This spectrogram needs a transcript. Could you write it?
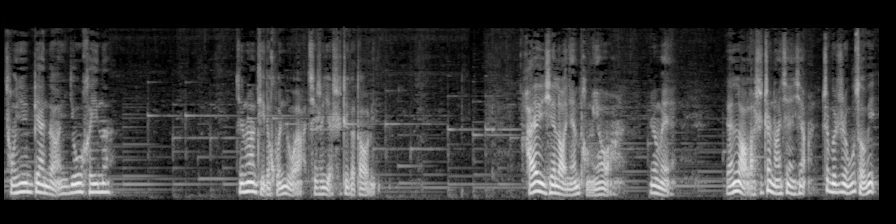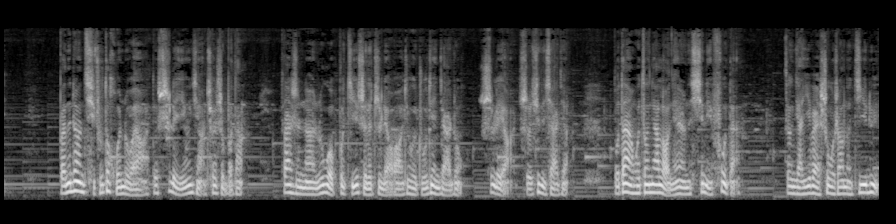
重新变得黝黑呢？晶状体的浑浊啊，其实也是这个道理。还有一些老年朋友啊，认为人老了是正常现象，治不治无所谓。白内障起初的浑浊呀，对视力影响确实不大，但是呢，如果不及时的治疗啊，就会逐渐加重视力啊，持续的下降，不但会增加老年人的心理负担，增加意外受伤的几率，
